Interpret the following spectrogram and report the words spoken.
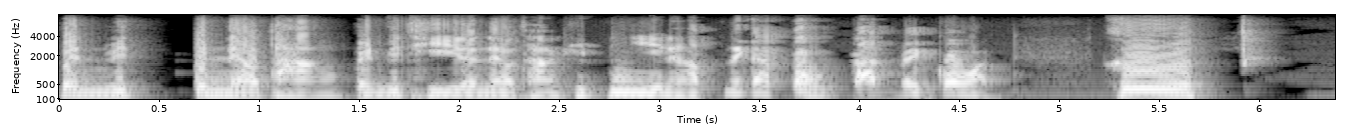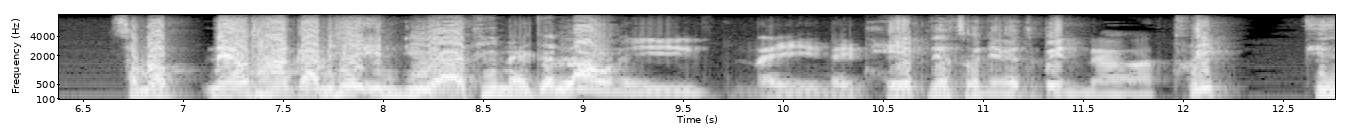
เป็นวิเป็นแนวทางเป็นวิธีและแนวทางที่ดีนะครับ ในการป้องกันไว้ก่อน คือสำหรับแนวทางการไปเที่ยวอินเดียที่นายจะเล่าใน ในในเทปเนี่ยส่วนใหญ่ก็จะเป็นเอ่อ trickที่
